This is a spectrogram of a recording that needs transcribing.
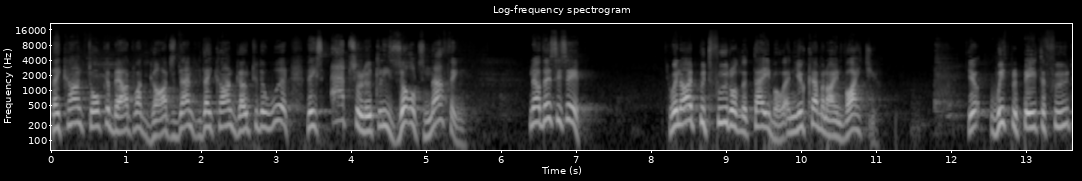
They can't talk about what God's done. They can't go to the Word. There's absolutely zolts, nothing. Now, this is it. When I put food on the table and you come and I invite you, you we've prepared the food.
